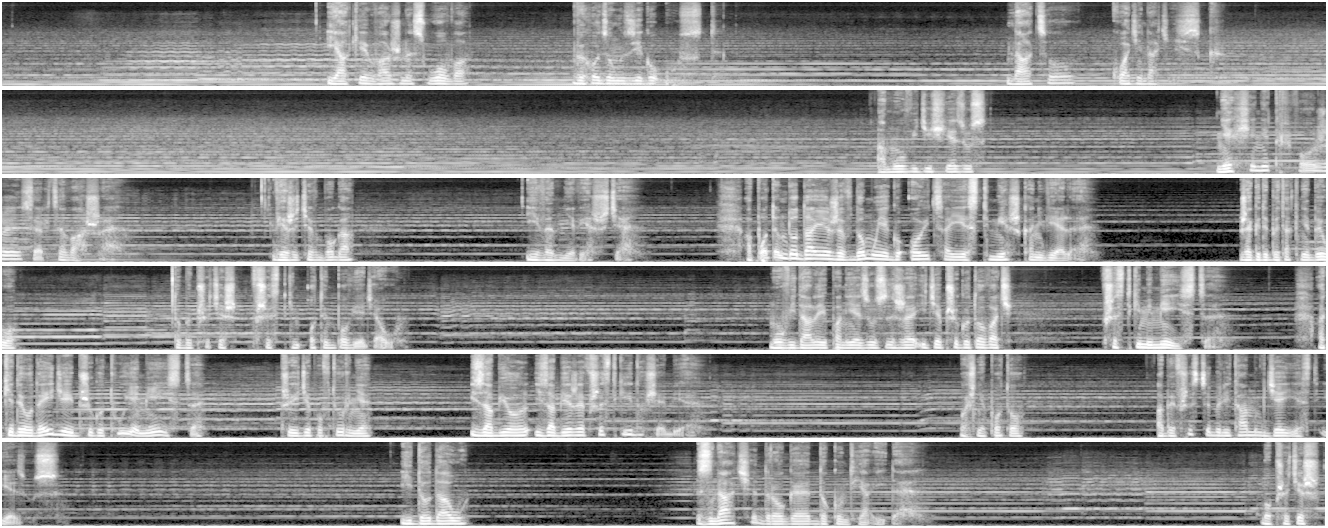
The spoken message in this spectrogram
Jakie ważne słowa wychodzą z Jego ust. Na co kładzie nacisk. A mówi dziś Jezus, niech się nie trwoży serce wasze. Wierzycie w Boga i we mnie wierzcie. A potem dodaje, że w domu jego ojca jest mieszkań wiele. Że gdyby tak nie było, to by przecież wszystkim o tym powiedział. Mówi dalej Pan Jezus, że idzie przygotować wszystkim miejsce. A kiedy odejdzie i przygotuje miejsce, przyjdzie powtórnie i, zabio- i zabierze wszystkich do siebie. Właśnie po to, aby wszyscy byli tam, gdzie jest Jezus. I dodał: Znacie drogę, dokąd ja idę. Bo przecież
